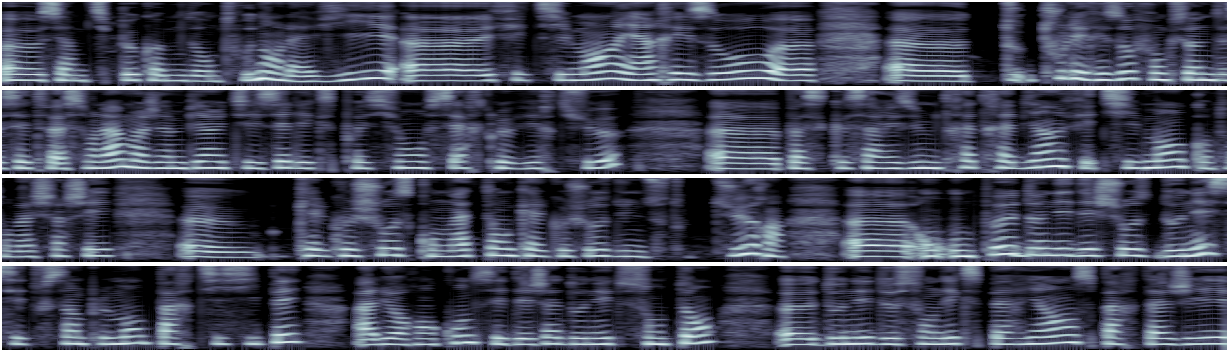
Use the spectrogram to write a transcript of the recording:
Euh, c'est un petit peu comme dans tout dans la vie, euh, effectivement. Et un réseau, euh, tous les réseaux fonctionnent de cette façon-là. Moi, j'aime bien utiliser l'expression cercle vertueux parce que ça résume très très bien, effectivement, quand on va chercher quelque chose, qu'on attend quelque chose d'une structure, on, peut donner des choses. Donner, c'est tout simplement participer. Aller en rencontre, c'est déjà donner de son temps, donner de son expérience, partager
